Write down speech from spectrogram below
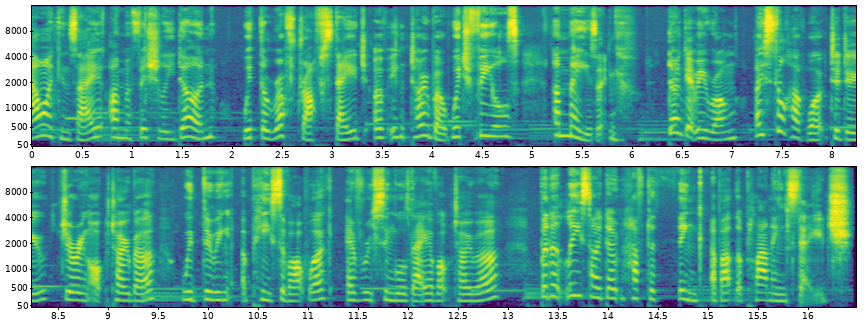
Now I can say I'm officially done with the rough draft stage of Inktober, which feels amazing. Don't get me wrong, I still have work to do during October with doing a piece of artwork every single day of October, but at least I don't have to think about the planning stage.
